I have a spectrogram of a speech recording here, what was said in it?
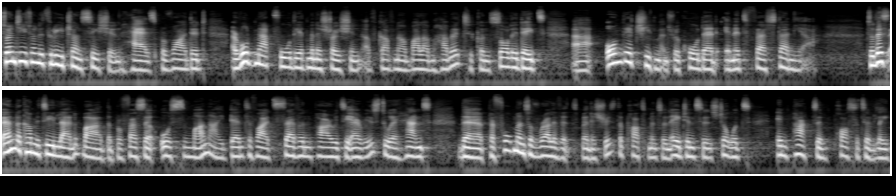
2023 Transition has provided a roadmap for the administration of Governor Bala Mohammed to consolidate uh, on the achievements recorded in its first tenure. To this end, the committee led by the Professor Usman identified seven priority areas to enhance the performance of relevant ministries, departments and agencies towards impacting positively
